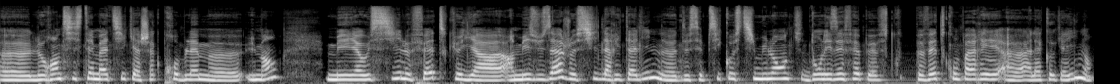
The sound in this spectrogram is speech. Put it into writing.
Euh, le rendre systématique à chaque problème euh, humain. Mais il y a aussi le fait qu'il y a un mésusage aussi de la ritaline, euh, de ces psychostimulants dont les effets peuvent, peuvent être comparés à, la cocaïne.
